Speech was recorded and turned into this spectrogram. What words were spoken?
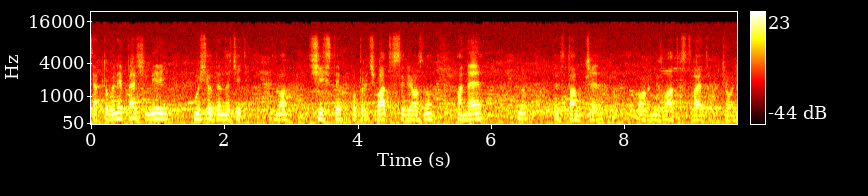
тобто вони в першій мірі мусили значить, ну, сісти, попрацювати серйозно, а не ну, там чи організувати страйки, хоча вони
